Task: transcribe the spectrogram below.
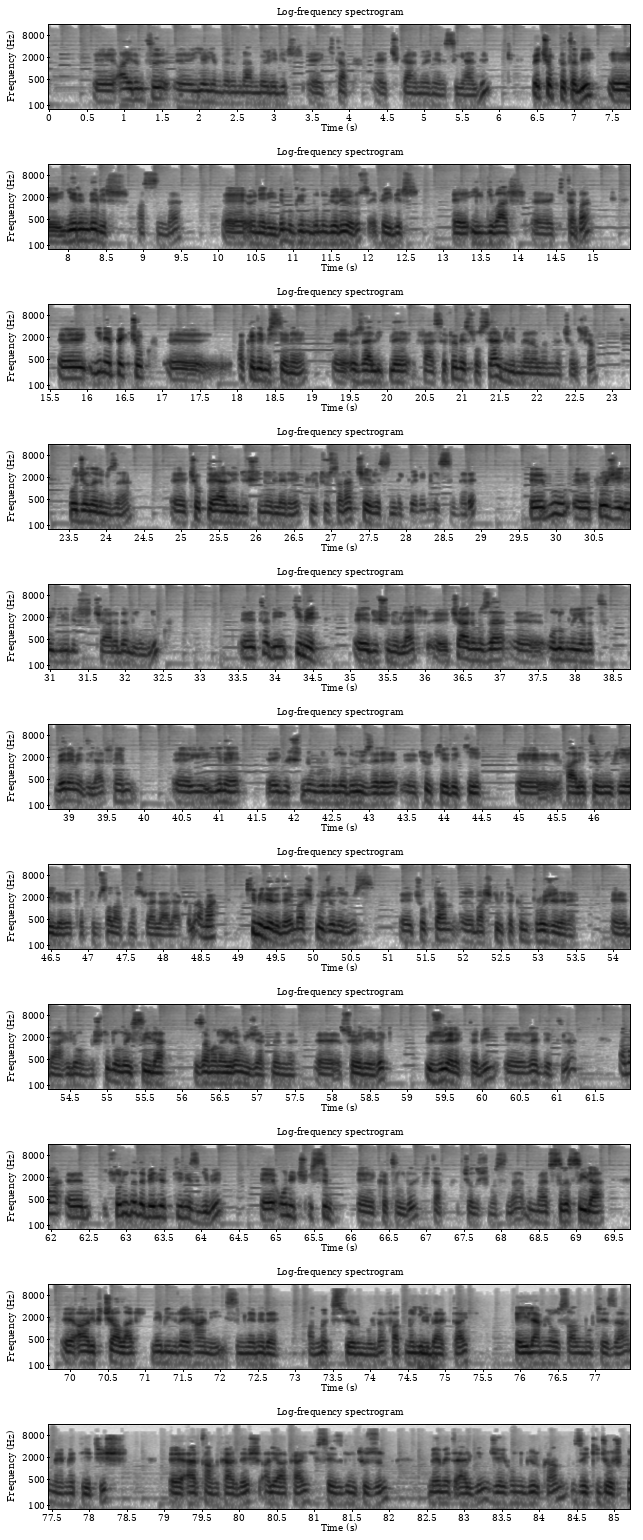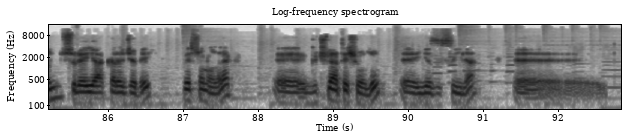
Ayrıntı yayınlarından böyle bir kitap çıkarma önerisi geldi. Ve çok da tabii yerinde bir aslında e, öneriydi. Bugün bunu görüyoruz. Epey bir e, ilgi var e, kitaba. E, yine pek çok e, akademisyene, e, özellikle felsefe ve sosyal bilimler alanında çalışan hocalarımıza, e, çok değerli düşünürlere, kültür sanat çevresindeki önemli isimlere e, bu e, projeyle ilgili bir çağrıda bulunduk. E, tabii kimi e, düşünürler e, çağrımıza e, olumlu yanıt veremediler. Hem e, yine e, güçlünün vurguladığı üzere e, Türkiye'deki e, haleti ruhiye ile toplumsal atmosferle alakalı ama kimileri de başka hocalarımız e, çoktan e, başka bir takım projelere e, dahil olmuştu. Dolayısıyla zaman ayıramayacaklarını e, söyleyerek, üzülerek tabii e, reddettiler. Ama e, soruda da belirttiğiniz gibi e, 13 isim e, katıldı kitap çalışmasına. Bunlar sırasıyla e, Arif Çağlar, Nebil Reyhani isimlerini de anmak istiyorum burada. Fatma Gül Berktay, Eylem Yolsal Murteza, Mehmet Yetiş, e, Ertan Kardeş, Ali Akay, Sezgin Tüzün, Mehmet Elgin, Ceyhun Gürkan, Zeki Coşkun, Süreyya Karacabey ve son olarak e, Güçlü Ateşoğlu e, yazısıyla e,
